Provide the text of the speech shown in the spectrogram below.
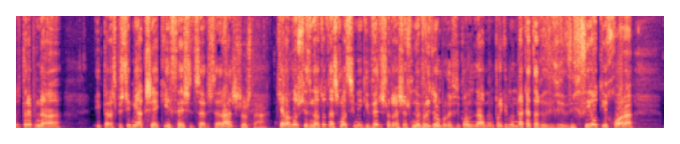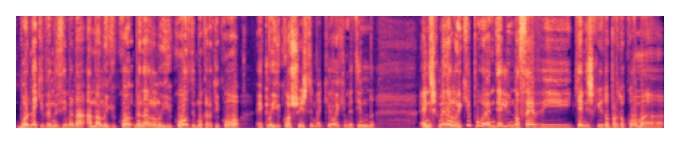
ότι πρέπει να υπερασπιστεί μια αξιακή θέση της αριστεράς Σωστά. και να δώσει τη δυνατότητα να σχηματιστεί μια κυβέρνηση συνεργασίας των ευρύτερων προοδευτικών δυνάμεων, προκειμένου να καταδειχθεί ότι η χώρα μπορεί να κυβερνηθεί με ένα αναλογικό, με ένα αναλογικό δημοκρατικό εκλογικό σύστημα και όχι με την ενισχυμένη αναλογική που εν τέλει νοθεύει και ενισχύει το πρώτο κόμμα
